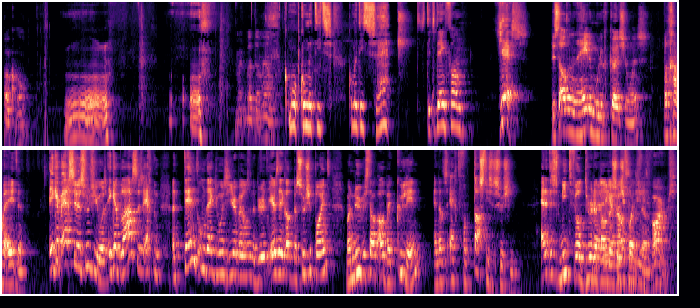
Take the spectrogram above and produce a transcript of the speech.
Pokeball. Mm, Maar wat dan wel? kom op, kom met iets, kom met iets, hè. Dat je denkt van, yes. Dit is altijd een hele moeilijke keuze, jongens. Wat gaan we eten? Ik heb echt zin in sushi, jongens. Ik heb laatst dus echt een, een tent ontdekt, jongens, hier bij ons in de buurt. Eerst deed ik altijd bij Sushi Point. Maar nu bestel ik altijd bij Kulin. En dat is echt fantastische sushi. En het is niet veel duurder dan de Sushi Point. iets warms.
